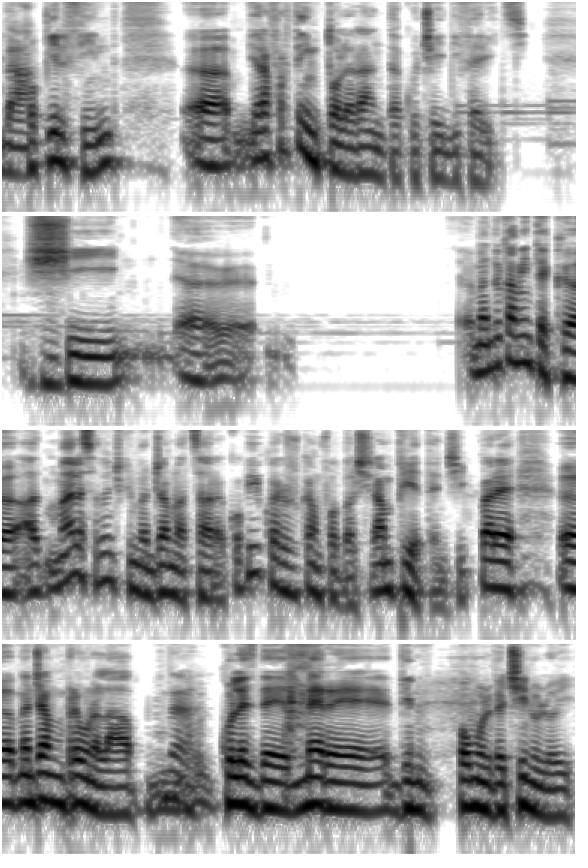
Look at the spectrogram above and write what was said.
Da. copil fiind, uh, era foarte intolerantă cu cei diferiți. Și uh, mi-aduc aminte că, a- mai ales atunci când mergeam la țară, copiii cu care jucam fotbal și eram prieteni și cu care uh, mergeam împreună la Da. da. cules de mere din pomul vecinului.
